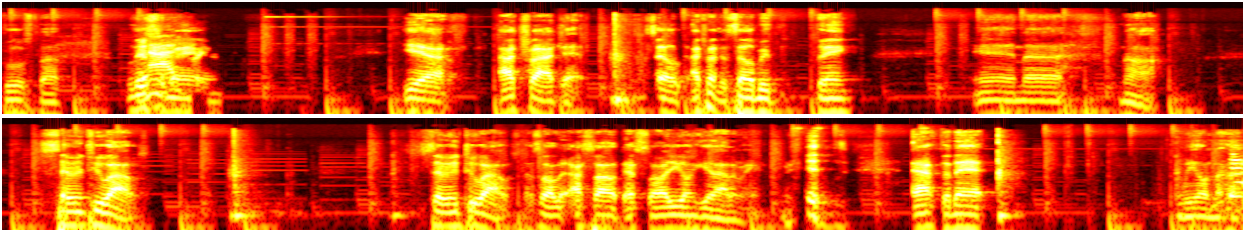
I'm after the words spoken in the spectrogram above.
bull stuff. Listen, I man. Yeah, I tried that. So I tried the celibate thing, and uh nah, seventy-two hours. Seventy-two hours. That's all. I saw. That's all you're gonna get out of me. After that, we on the hunt.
